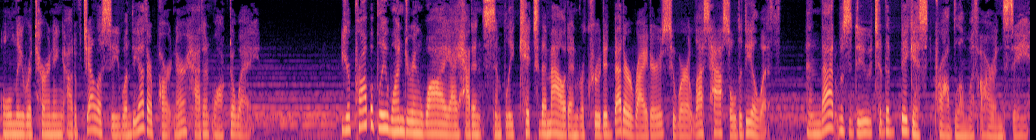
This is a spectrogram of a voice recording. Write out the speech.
only returning out of jealousy when the other partner hadn't walked away. You're probably wondering why I hadn't simply kicked them out and recruited better writers who were less hassle to deal with. And that was due to the biggest problem with RNC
